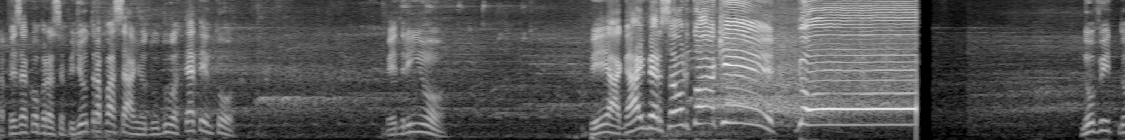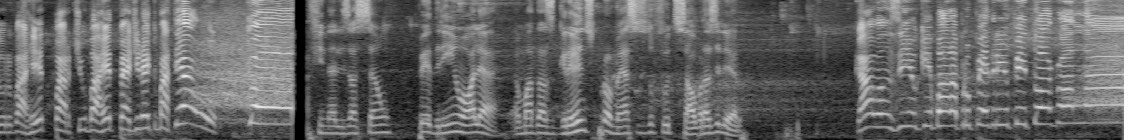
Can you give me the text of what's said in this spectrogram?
Já fez a cobrança, pediu ultrapassagem. O Dudu até tentou. Pedrinho. BH inversão de toque! Gol! No Vitor Barreto, partiu Barreto, pé direito, bateu! Gol! Finalização, Pedrinho, olha, é uma das grandes promessas do futsal brasileiro. Cauãzinho, que bola pro Pedrinho, pintou, golaço!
